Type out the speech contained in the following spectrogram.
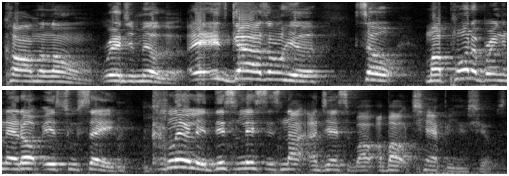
Karl Malone, Reggie Miller. It's guys on here. So my point of bringing that up is to say clearly this list is not just about, about championships.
